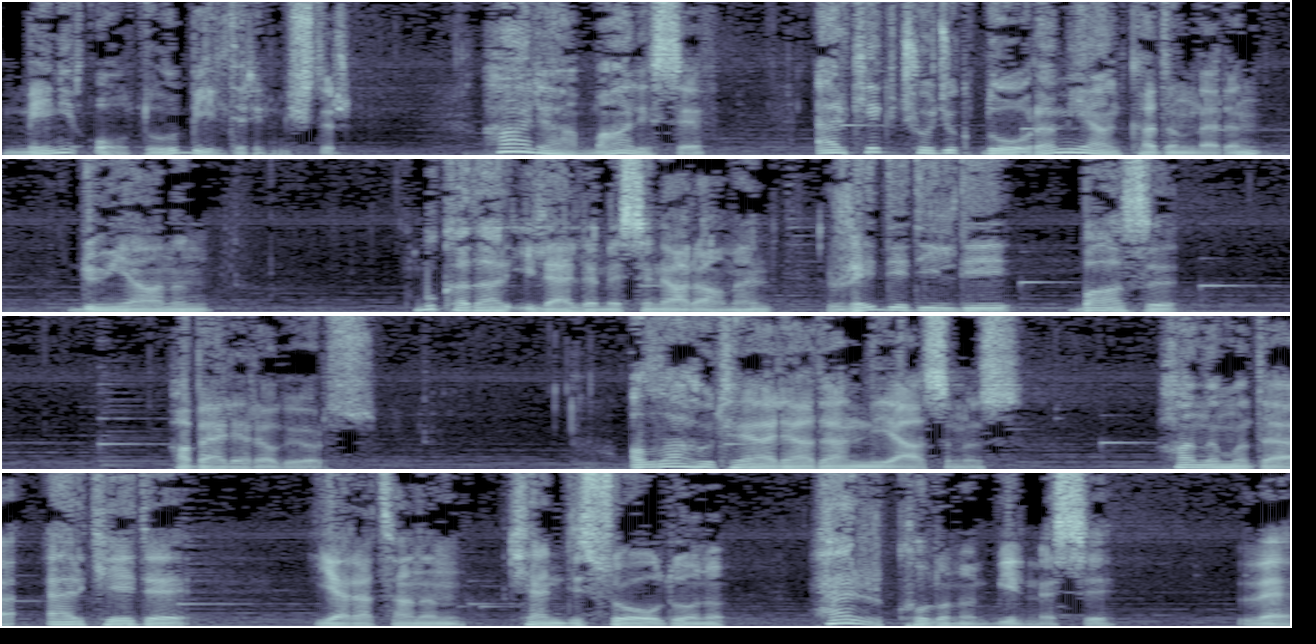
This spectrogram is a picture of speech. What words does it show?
meni olduğu bildirilmiştir. Hala maalesef erkek çocuk doğuramayan kadınların dünyanın bu kadar ilerlemesine rağmen reddedildiği bazı haberler alıyoruz. Allahu Teala'dan niyazımız, hanımı da erkeği de yaratanın kendisi olduğunu her kulunun bilmesi ve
